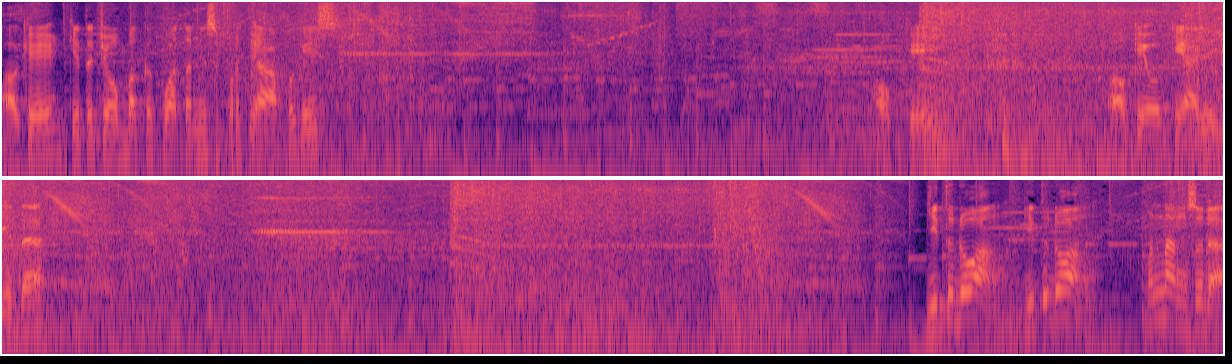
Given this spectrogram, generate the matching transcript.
Oke, kita coba kekuatannya seperti apa, guys. Oke. oke, oke aja kita. Gitu doang, gitu doang. Menang sudah.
